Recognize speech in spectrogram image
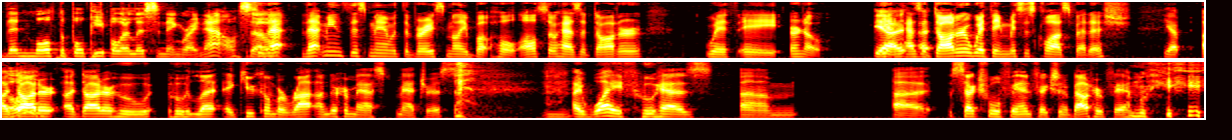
than multiple people are listening right now. So, So that that means this man with the very smelly butthole also has a daughter with a or no. Yeah, has I- a daughter with a Mrs. Claus fetish. Yep, a Oh. daughter, a daughter who who let a cucumber rot under her mas- mattress. A wife who has um, uh, sexual fan fiction about her family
